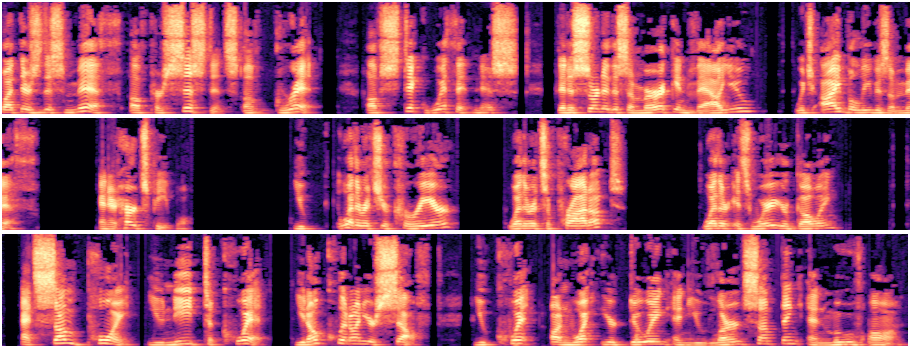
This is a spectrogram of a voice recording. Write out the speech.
But there's this myth of persistence, of grit, of stick with itness that is sort of this American value, which I believe is a myth. And it hurts people. You whether it's your career, whether it's a product, whether it's where you're going, at some point you need to quit you don't quit on yourself. You quit on what you're doing and you learn something and move on.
